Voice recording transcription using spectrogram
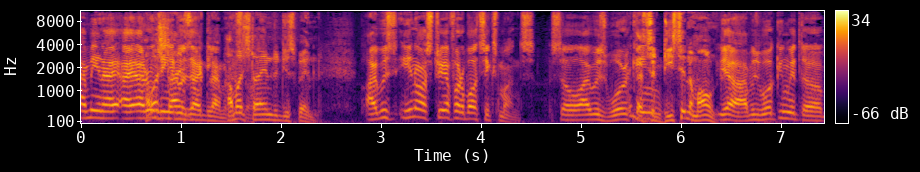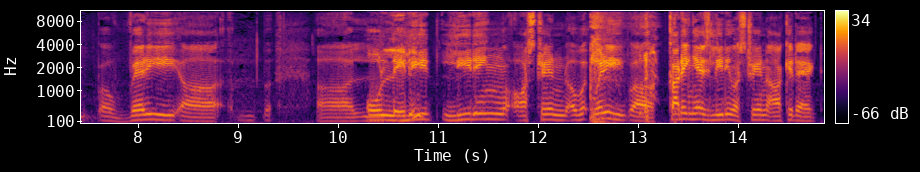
I mean, I, I I don't think time- it was that glamorous. How much no. time did you spend? I was in Austria for about six months, so I was working. That's a decent amount. Yeah, I was working with a, a very uh, uh, Old lady? lead- leading Austrian, uh, very uh, cutting edge leading Austrian architect,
